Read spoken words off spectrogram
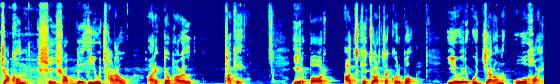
যখন সেই শব্দে ইউ ছাড়াও আরেকটা ভাওয়েল থাকে। এরপর আজকে চর্চা করব ইউ এর উচ্চারণ উ হয়।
